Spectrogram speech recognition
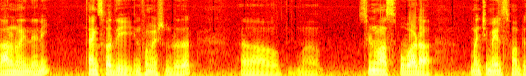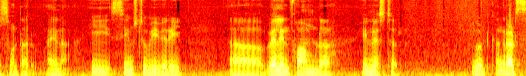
కారణమైందని. Thanks for the information brother Srinivas Puvvada మంచి మెయిల్స్ పంపిస్తుంటారు ఆయన. He seems to be very well informed investor good congrats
